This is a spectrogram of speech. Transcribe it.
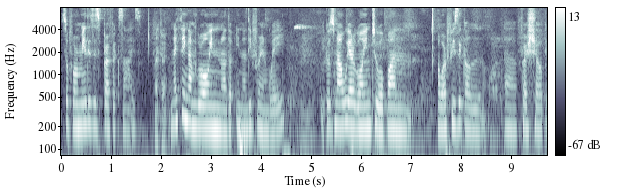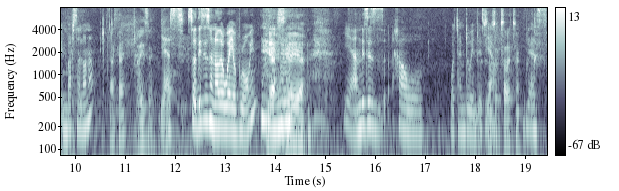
So for me, this is perfect size. Okay. And I think I'm growing in a, in a different way because now we are going to open our physical uh, first shop in Barcelona. Okay. Amazing. Yes. So this is another way of growing. Yes. Yeah. Yeah. yeah, and this is how what I'm doing this year. Sounds exciting. Yes.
